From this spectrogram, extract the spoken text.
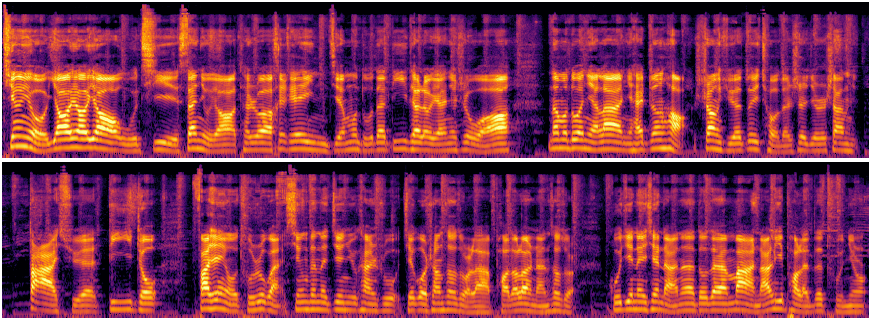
听友幺幺幺五七三九幺，他说：“嘿嘿，你节目读的第一条留言就是我，那么多年了，你还真好。上学最丑的事就是上大学第一周，发现有图书馆，兴奋的进去看书，结果上厕所了，跑到了男厕所，估计那些男的都在骂哪里跑来的土妞。”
